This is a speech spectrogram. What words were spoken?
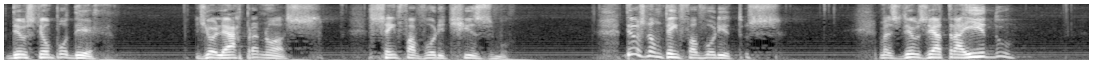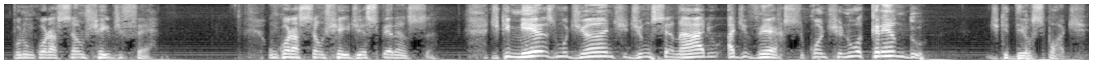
Deus tem o poder de olhar para nós sem favoritismo. Deus não tem favoritos, mas Deus é atraído por um coração cheio de fé, um coração cheio de esperança, de que mesmo diante de um cenário adverso, continua crendo de que Deus pode.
